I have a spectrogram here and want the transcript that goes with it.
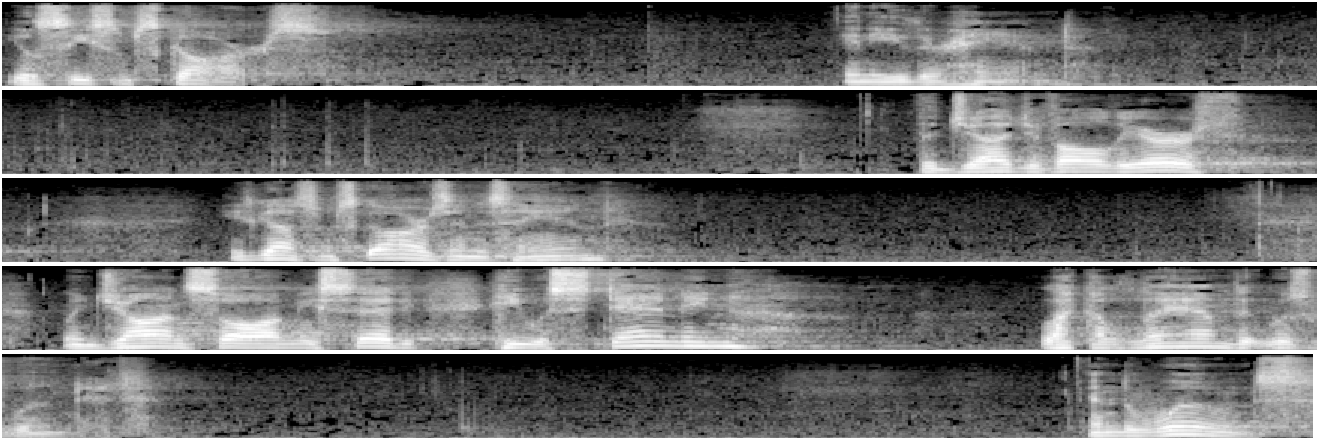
you'll see some scars in either hand. The judge of all the earth, he's got some scars in his hand. When John saw him, he said he was standing like a lamb that was wounded. And the wounds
